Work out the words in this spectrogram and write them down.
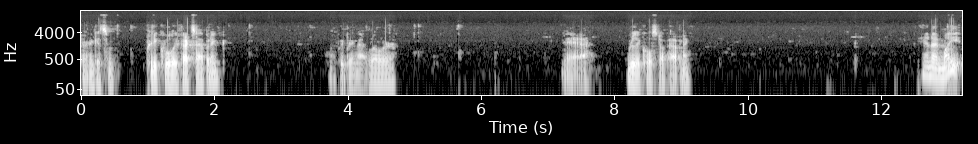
Trying to get some pretty cool effects happening. If we bring that lower. Yeah, really cool stuff happening. And I might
